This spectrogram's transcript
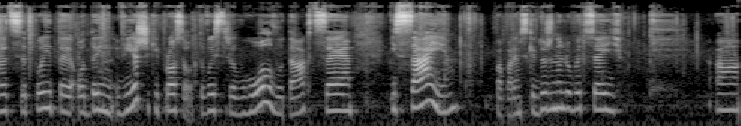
зацепити один вірш, який просто от вистріл в голову. Так, Це Ісаї, Папа Римський дуже не любить цей, а,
